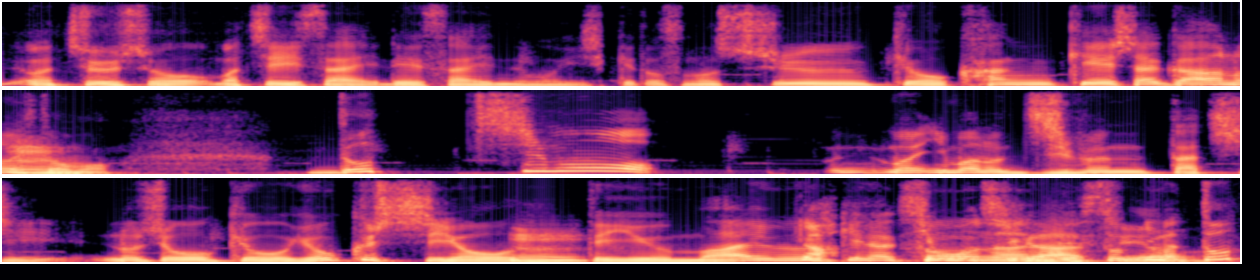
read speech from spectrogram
まあ中小、まあ、小さい、零細でもいいしけど、その宗教関係者側の人も、どっちも、まあ、今の自分たちの状況を良くしようっていう前向きな気持ちあそうなん今どっ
